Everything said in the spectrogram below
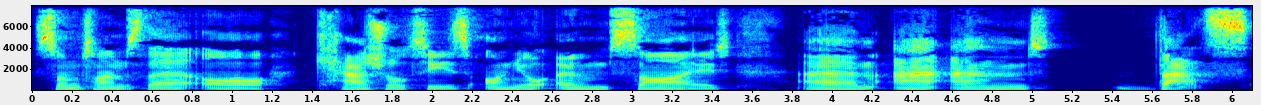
Sometimes there are casualties on your own side. Um, and that's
